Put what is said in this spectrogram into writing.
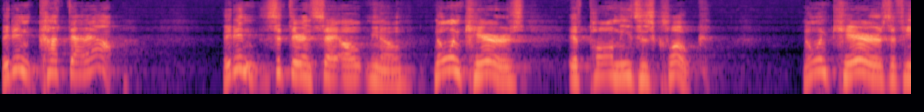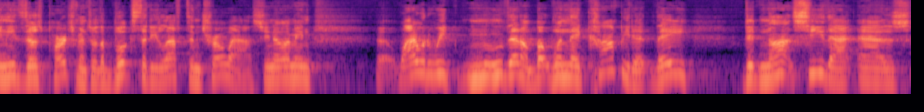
They didn't cut that out. They didn't sit there and say, oh, you know, no one cares if Paul needs his cloak. No one cares if he needs those parchments or the books that he left in Troas. You know, I mean, uh, why would we move that on? But when they copied it, they did not see that as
